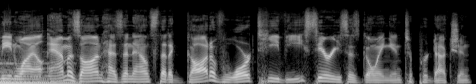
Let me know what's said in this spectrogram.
Meanwhile, Amazon has announced that a God of War TV series is going into production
